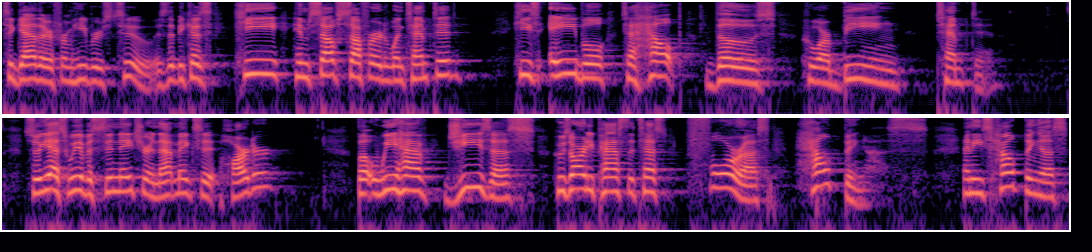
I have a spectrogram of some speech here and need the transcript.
together from Hebrews 2 is that because he himself suffered when tempted, He's able to help those who are being tempted. So, yes, we have a sin nature, and that makes it harder. But we have Jesus, who's already passed the test for us, helping us. And he's helping us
